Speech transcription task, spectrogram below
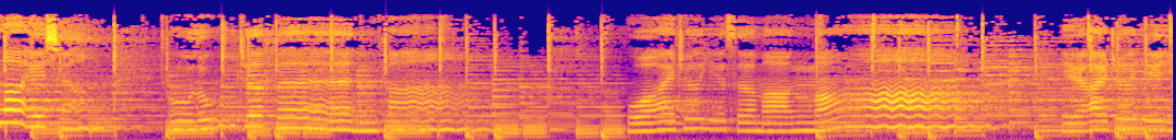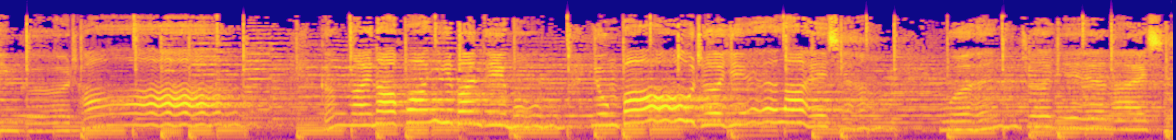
来香这夜色茫茫，也爱这夜莺歌唱，更爱那花一般的梦，拥抱着夜来香，闻着夜来香，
